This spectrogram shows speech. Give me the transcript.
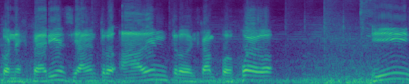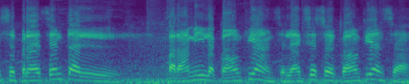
con experiencia adentro, adentro del campo de juego. Y se presenta el, para mí la confianza, el exceso de confianza.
